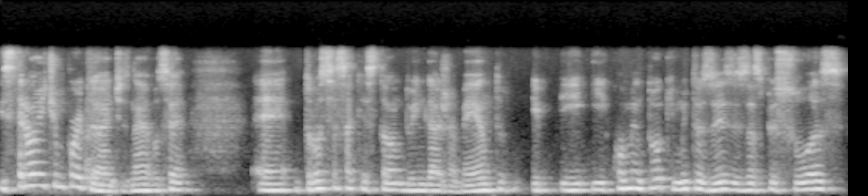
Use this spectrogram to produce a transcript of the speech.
extremamente importantes, né? Você é, trouxe essa questão do engajamento e, e, e, comentou que muitas vezes as pessoas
